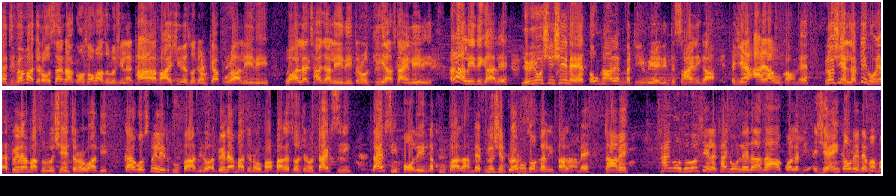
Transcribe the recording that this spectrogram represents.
အဲဒီဘက်မှာကျွန်တော်စန်တာကွန်ဆိုမှာဆိုလို့ရှိရင်လည်းထားတာဘာရှိလဲဆိုတော့ကျွန်တော်ကက်ပူရာလေးတွေဝါလက်ချာချာလေးတွေကျွန်တော်ဂီယာ style လေးတွေအဲ့ဒါလေးတွေကလည်းရိုးရိုးရှင်းရှင်းနဲ့သုံးထားတဲ့ material တွေ design တွေကအရန်အားရဖို့ကောင်းတယ်ပြီးလို့ရှိရင်လက်တင်ကုန်းရဲ့အတွင်းထဲမှာဆိုလို့ရှိရင်ကျွန်တော်တို့ကဒီ cargo space လေးတစ်ခုပါပြီးတော့အတွင်းထဲမှာကျွန်တော်တို့ဘာပါလဲဆိုတော့ကျွန်တော် type C type C ပေါ်လေးနှစ်ခုပါလာမယ်ပြီးလို့ရှိရင်12 volt socket လေးပါလာမယ်ဒါပဲ ထိုင်ကုန်ဆိုလို့ရှိရင်လည်းထိုင်ကုန် leather သားက quality အရင်ကောင်းတဲ့တဲမှာမ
